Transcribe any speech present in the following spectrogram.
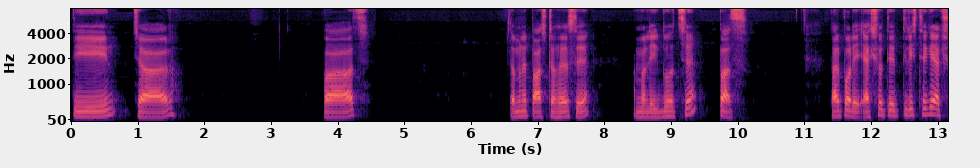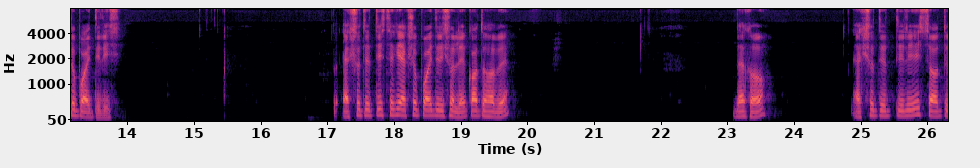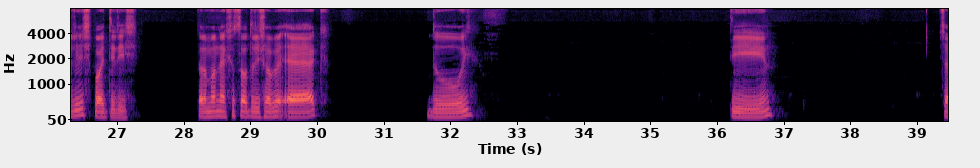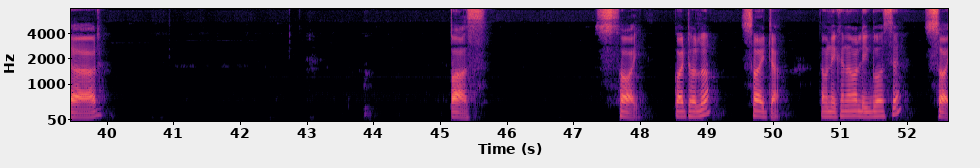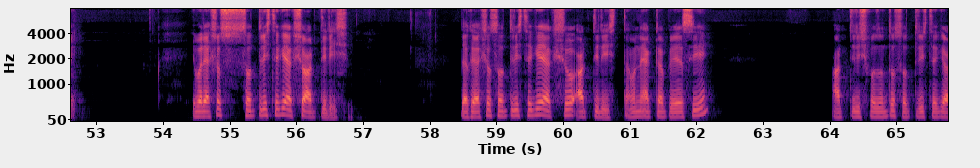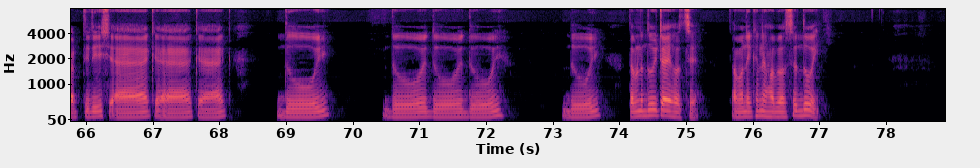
তিন, চার, পাঁচ। তার মানে পাঁচটা হয়েছে। আমরা লিখব হচ্ছে পাঁচ। তারপরে একশো তেত্রিশ থেকে একশো পঁয়ত্রিশ। তো একশো তেত্রিশ থেকে একশো পঁয়ত্রিশ হলে কত হবে? দেখো, একশো তেত্রিশ, চৌত্রিশ, পঁয়ত্রিশ। তার মানে একশো চৌত্রিশ হবে এক, দুই, তিন, চার, পাঁচ, ছয়। কয়টা হলো? ছয়টা। তার মানে এখানে আমরা লিখব হচ্ছে ছয়। এবার একশো ছত্রিশ থেকে একশো আটত্রিশ। দেখো একশো ছত্রিশ থেকে একশো আটত্রিশ, তার মানে একটা পেয়েছি আটত্রিশ পর্যন্ত, ছত্রিশ থেকে আটত্রিশ, এক এক এক, দুই দুই দুই দুই দুই, তার মানে দুইটাই হচ্ছে, তার মানে এখানে হবে হচ্ছে দুই।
